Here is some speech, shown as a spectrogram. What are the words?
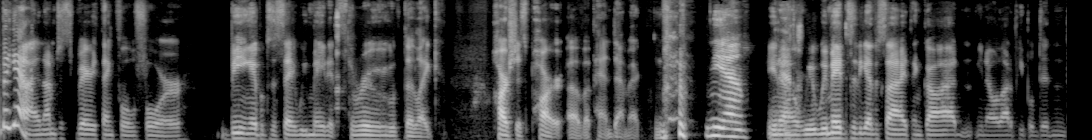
but yeah, and I'm just very thankful for being able to say we made it through the like harshest part of a pandemic. yeah. You know, we, we made it to the other side, thank God. You know, a lot of people didn't.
